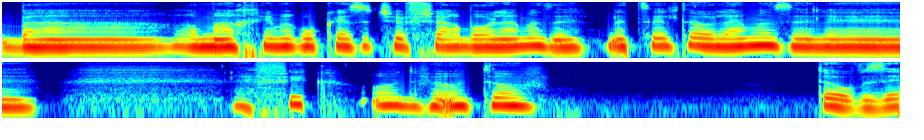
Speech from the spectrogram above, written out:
ברמה הכי מרוכזת שאפשר בעולם הזה. לנצל את העולם הזה ל... להפיק עוד ועוד טוב. טוב, זה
